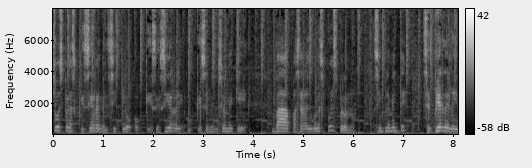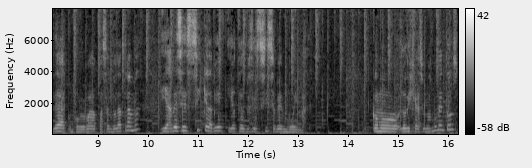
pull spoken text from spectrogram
tú esperas que cierren el ciclo o que se cierre o que se mencione que va a pasar algo después, pero no. Simplemente se pierde la idea conforme va pasando la trama y a veces sí queda bien y otras veces sí se ve muy mal. Como lo dije hace unos momentos,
